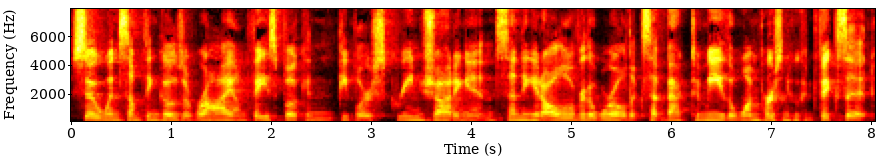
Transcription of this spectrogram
So when something goes awry on Facebook and people are screenshotting it and sending it all over the world, except back to me, the one person who can fix it,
